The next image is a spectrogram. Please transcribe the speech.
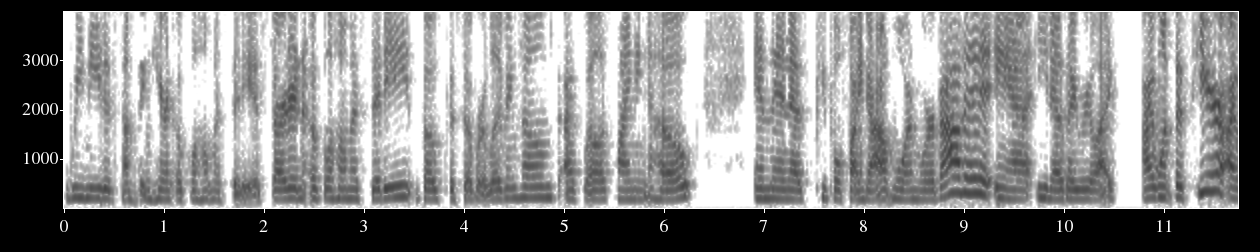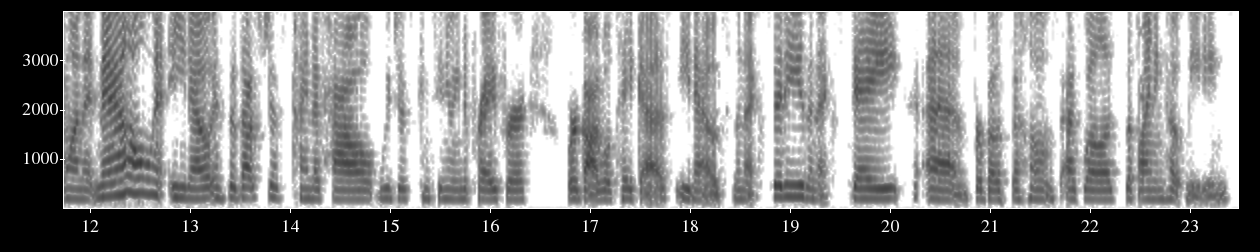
we needed something here in Oklahoma City. It started in Oklahoma City, both the sober living homes as well as finding hope. And then as people find out more and more about it, and you know, they realize, I want this here, I want it now, you know, and so that's just kind of how we just continuing to pray for where God will take us, you know, to the next city, the next state, um, for both the homes as well as the Finding Hope meetings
